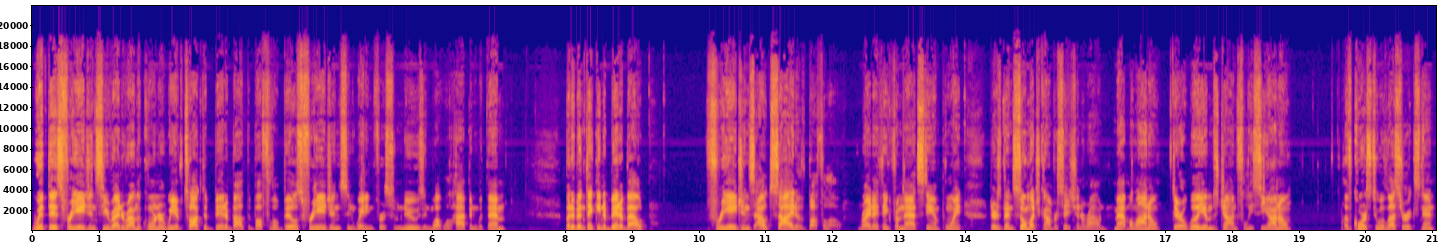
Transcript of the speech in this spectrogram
With this free agency right around the corner, we have talked a bit about the Buffalo Bills free agents and waiting for some news and what will happen with them. But I've been thinking a bit about free agents outside of Buffalo, right? I think from that standpoint, there's been so much conversation around Matt Milano, Daryl Williams, Jon Feliciano. Of course, to a lesser extent,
